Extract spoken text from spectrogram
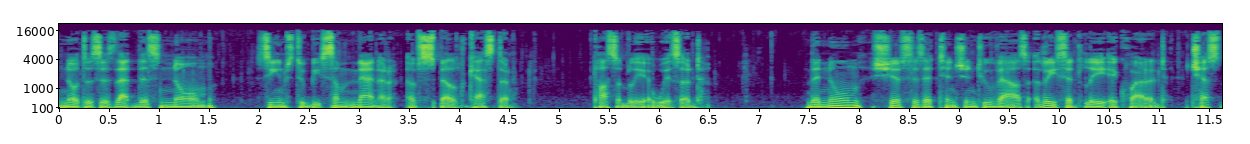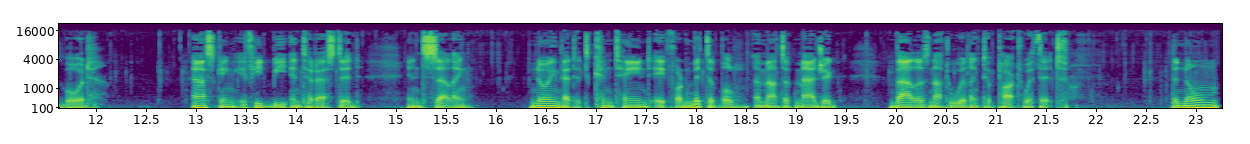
notices that this gnome seems to be some manner of spellcaster possibly a wizard. The gnome shifts his attention to Val's recently acquired chessboard, asking if he'd be interested in selling. Knowing that it contained a formidable amount of magic, Val is not willing to part with it. The gnome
